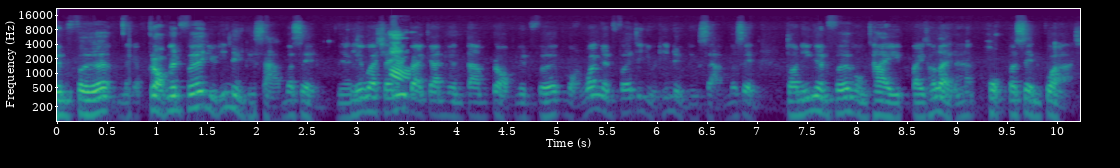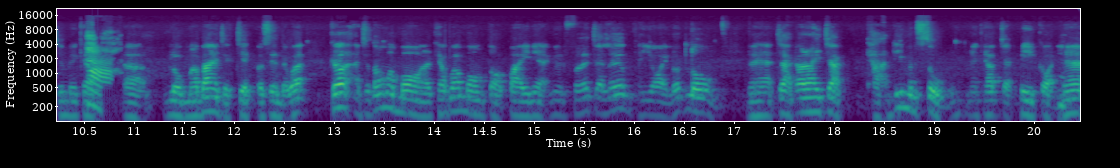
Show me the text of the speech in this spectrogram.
งินเฟ้อนะครับกรอบเงินเฟ้ออยู่ที่ 1-3เปอร์เซ็นต์เรียกว่าใช้นโยบายการเงินตามกรอบเงินเฟ้อหวังว่าเงินเฟ้อจะอยู่ที่ 1-3เปอร์เซ็นต์ตอนนี้เงินเฟ้อของไทยไปเท่าไหร่นะฮะ6เปอร์เซ็นต์กว่าใช่ไหมครับลงมาบ้างจาก7เปอร์เซ็นต์แต่ว่าก็อาจจะต้องมามองนะครับว่ามองต่อไปเนี่ยเงินเฟ้อจะเริ่มทยอยลดลง นะฮะจากอะไรจากฐานที่มันสูงนะครับจากปีก่อนหน้า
